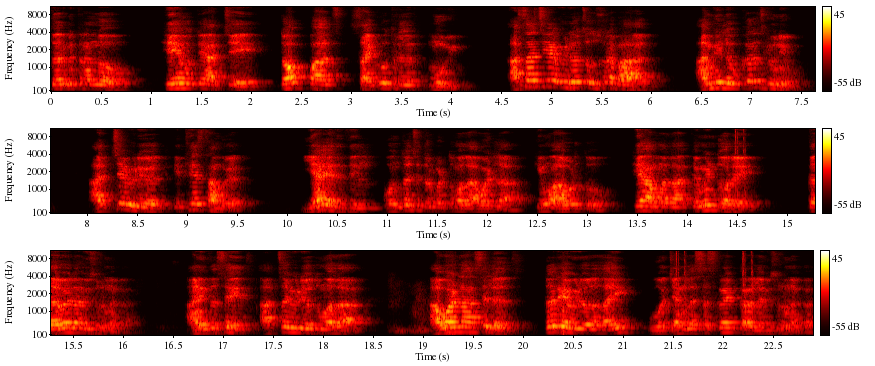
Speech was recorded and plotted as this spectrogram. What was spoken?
तर मित्रांनो हे होते आजचे टॉप पाच सायको थ्रिलर मूवी असाच या व्हिडिओचा दुसरा भाग आम्ही लवकरच घेऊन येऊ. आजच्या व्हिडिओत इथेच थांबूयात. या यादीतील कोणता चित्रपट तुम्हाला आवडला किंवा आवडतो हे आम्हाला कमेंटद्वारे कळवायला विसरू नका. आणि तसेच आजचा व्हिडिओ तुम्हाला आवडला असेलच तर या व्हिडिओला लाईक व चॅनलला सबस्क्राईब करायला विसरू नका.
